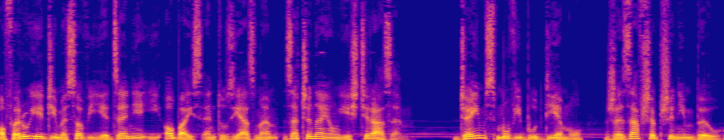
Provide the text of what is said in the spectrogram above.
Oferuje Jimesowi jedzenie i obaj z entuzjazmem zaczynają jeść razem. James mówi Buddiemu, że zawsze przy nim był,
